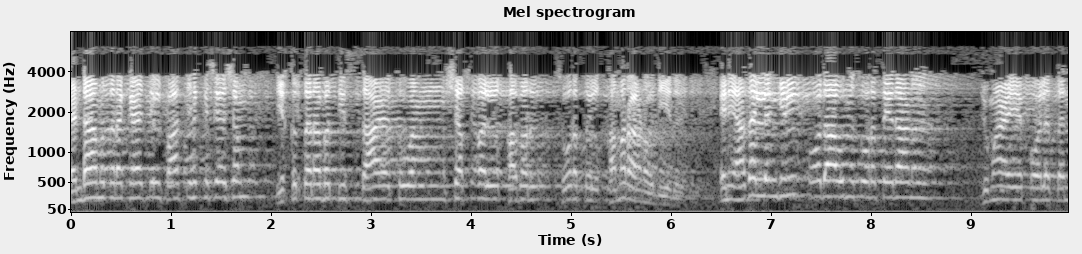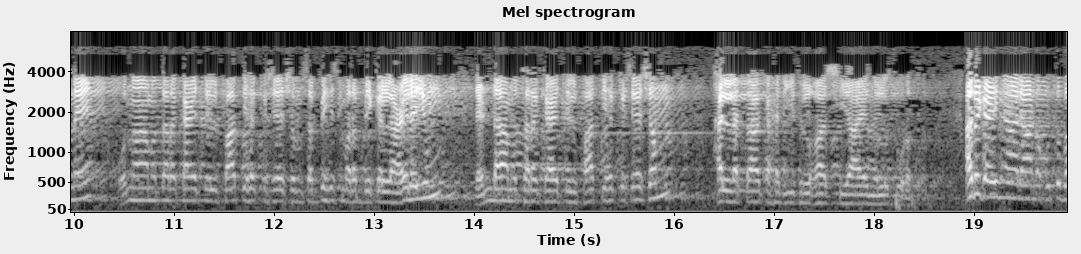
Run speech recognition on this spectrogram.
രണ്ടാമത്തെ റക്കായത്തിൽ ഫാത്തിഹയ്ക്ക് ശേഷം ഖബർ സൂറത്തുൽ ഖമറാണ് ഓതിയത് ഇനി അതല്ലെങ്കിൽ ഓതാവുന്ന സൂറത്ത് ഏതാണ്? ജുമായയെ പോലെ തന്നെ ഒന്നാമത്തെ റക്കായത്തിൽ ഫാത്തിഹയ്ക്ക് ശേഷം സബ്ബിഹിസ്മ റബ്ബിക്കൽ അയലയും രണ്ടാമത്തെ റക്കായത്തിൽ ഫാത്തിഹയ്ക്ക് ശേഷം ഹല്ലത്താക്ക ഹദീസുൽ ഹാഷിയ എന്നുള്ള സൂറത്ത്. അത് കഴിഞ്ഞാലാണ് കുത്തുബ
